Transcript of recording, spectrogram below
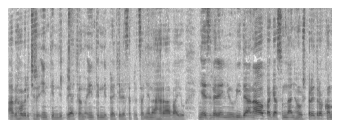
A vy hovoríte, že intimný priateľ, no intimní priatelia sa predsa nenahrávajú, nezverejňujú videá. Naopak, ja som na ňo už pred rokom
